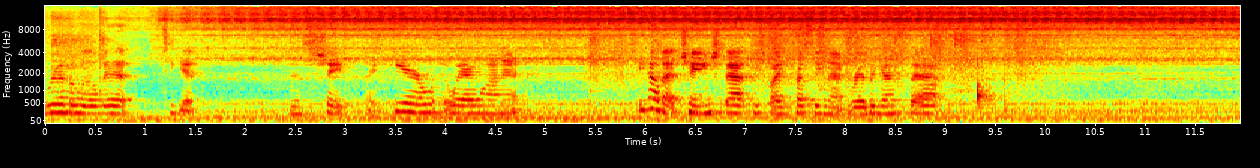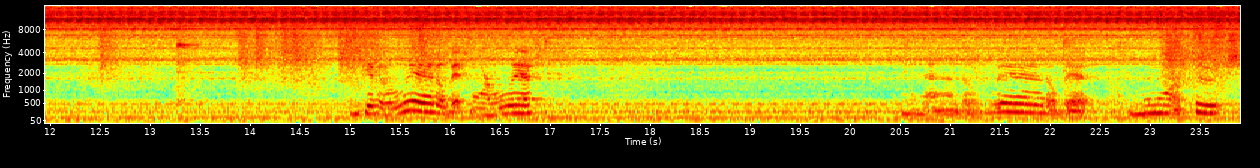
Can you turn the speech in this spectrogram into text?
rib a little bit to get this shape right here the way I want it. See how that changed that just by pressing that rib against that? give it a little bit more lift. And a little bit more pooch.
